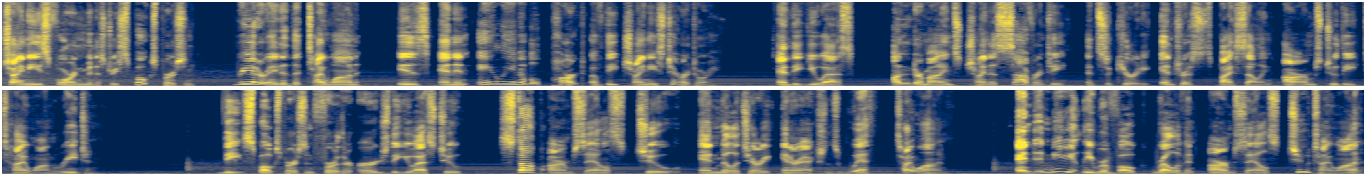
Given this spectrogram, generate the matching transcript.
Chinese Foreign Ministry spokesperson reiterated that Taiwan is an inalienable part of the Chinese territory, and the U.S. undermines China's sovereignty and security interests by selling arms to the Taiwan region. The spokesperson further urged the U.S. to stop arms sales to and military interactions with Taiwan, and immediately revoke relevant arms sales to Taiwan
